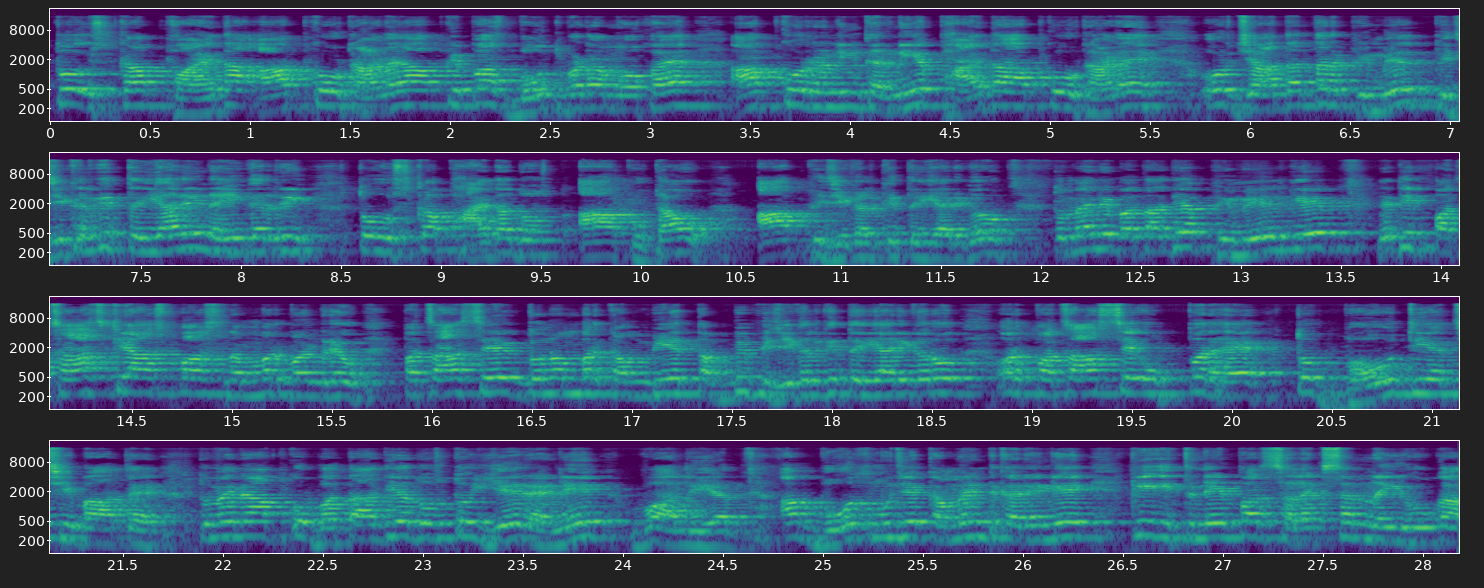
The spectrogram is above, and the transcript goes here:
तो इसका फ़ायदा आपको उठाना है, आपके पास बहुत बड़ा मौका है, आपको रनिंग करनी है, फ़ायदा आपको उठाना है, और ज़्यादातर फीमेल फ़िज़िकल की तैयारी नहीं कर रही तो उसका फ़ायदा दोस्त आप उठाओ, आप फ़िज़िकल की तैयारी करो। तो मैंने बता दिया फीमेल के, यदि 50 के आसपास नंबर बन रहे हो 50 से एक दो नंबर कम भी है, तब भी फ़िज़िकल की तैयारी करो। और 50 से ऊपर है तो बहुत ही अच्छी बात है। तो मैंने आपको बता दिया, दोस्तों, ये रहने वाली है। अब बहुत मुझे कमेंट करेंगे कि इतने पर सिलेक्शन नहीं होगा।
